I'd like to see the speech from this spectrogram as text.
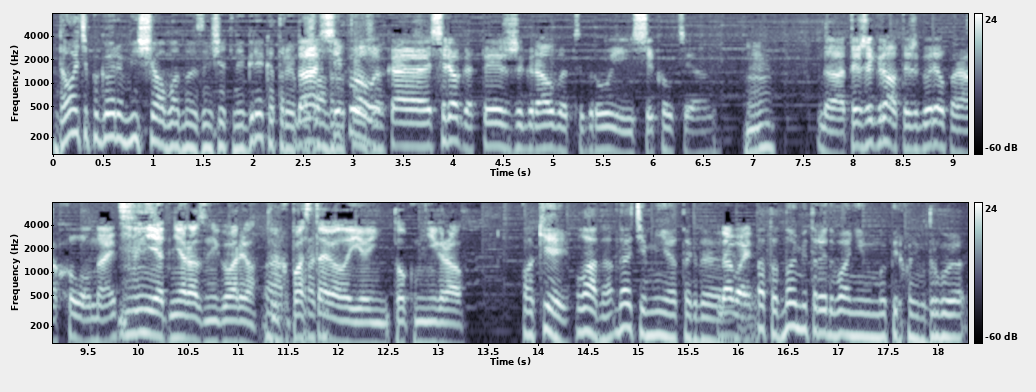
Давайте поговорим еще об одной замечательной игре, которая по Да, жанру сиквел, тоже... к- Серега, ты же играл в эту игру, и сиквел тебя... М? Да, ты же играл, ты же говорил про Hollow Knight. Нет, ни разу не говорил. А, Только поставил ее и толком не играл. Окей, ладно, дайте мне тогда Давай. от одной Metroidvania мы переходим к другой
